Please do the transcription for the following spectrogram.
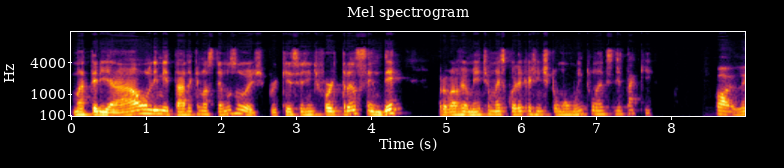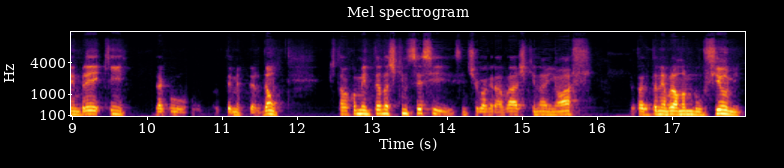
material limitada que nós temos hoje. Porque se a gente for transcender, provavelmente é uma escolha que a gente tomou muito antes de estar aqui. Ó, eu lembrei aqui, já que o tema é perdão, estava comentando, acho que não sei se, se a gente chegou a gravar, acho que não em off. Eu estava tentando lembrar o nome de um filme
